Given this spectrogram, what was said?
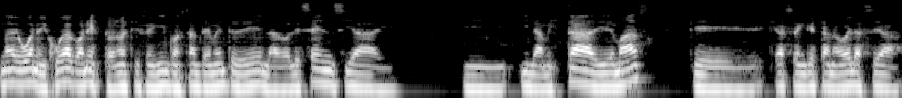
no, bueno, y juega con esto, ¿no? Stephen King constantemente de la adolescencia y, y la amistad y demás que, hacen que esta novela sea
